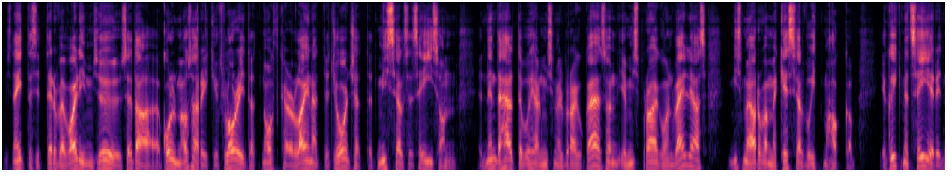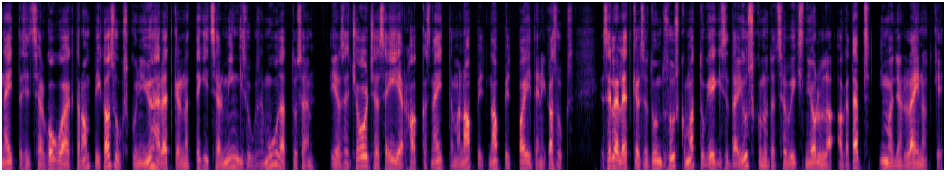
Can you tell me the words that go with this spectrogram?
mis näitasid terve valimisöö seda kolme osariiki, Floridat, North Carolinat ja Georgiat, et mis seal see seis on. et nende häälte põhjal, mis meil praegu käes on ja mis praegu on väljas, mis me arvame, kes seal võitma hakkab. ja kõik need seierid näitasid seal kogu aeg Trumpi kasuks, kuni ühel hetkel nad tegid seal mingisuguse muudatuse ja see Georgia seier hakkas näitama napilt-napilt Bideni kasuks. ja sellel hetkel see tundus uskumatu, keegi seda ei uskunud, et see võiks nii olla, aga täpselt niimoodi on läinudki.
